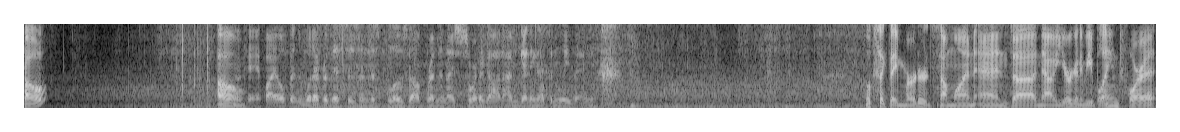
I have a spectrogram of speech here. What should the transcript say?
Oh? Oh. Okay, if I open whatever this is and this blows up, Brendan, I swear to God, I'm getting up and leaving. Looks like they murdered someone, and uh, now you're going to be blamed for it.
